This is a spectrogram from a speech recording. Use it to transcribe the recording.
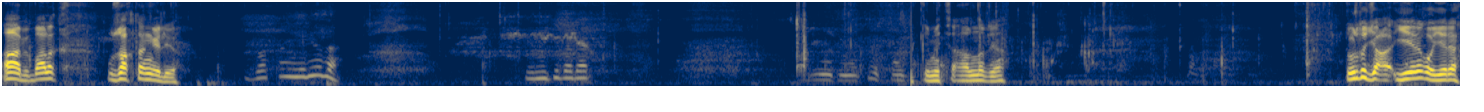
Abi balık uzaktan geliyor. Uzaktan geliyor da. Benimki kadar Limit alınır ya. Dur dur ya, yere koy yere.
